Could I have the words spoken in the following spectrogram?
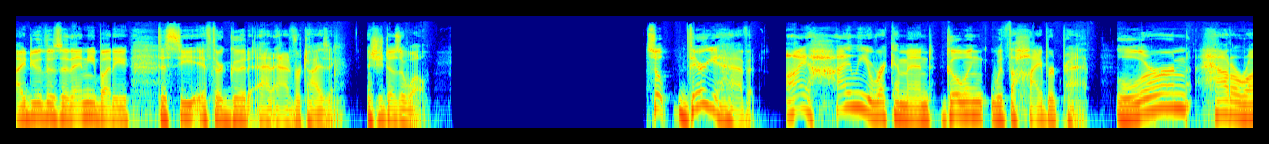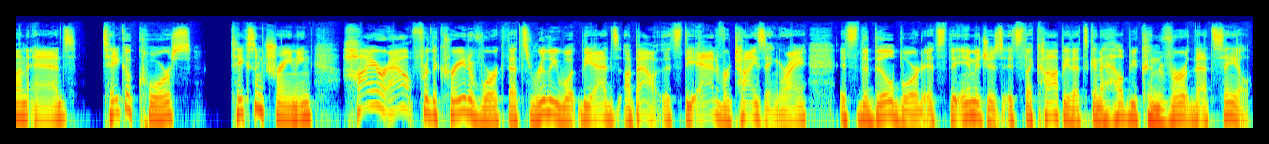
I do this with anybody to see if they're good at advertising, and she does it well. So there you have it. I highly recommend going with the hybrid path. Learn how to run ads, take a course, take some training, hire out for the creative work that's really what the ad's about. It's the advertising, right? It's the billboard, it's the images, it's the copy that's going to help you convert that sale.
